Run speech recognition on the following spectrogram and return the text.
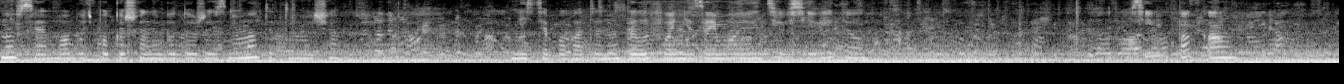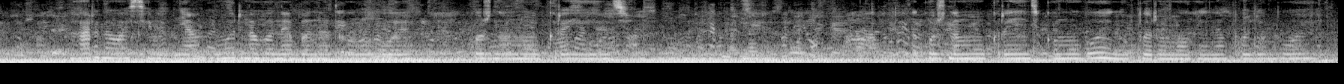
Ну все, мабуть, поки що не буду вже знімати, тому що місця багато на телефоні займає ці всі відео. Всім пока! Гарного всім дня, мирного неба над головою, кожному українцю. А кожному українському воїну перемоги на полі бою.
